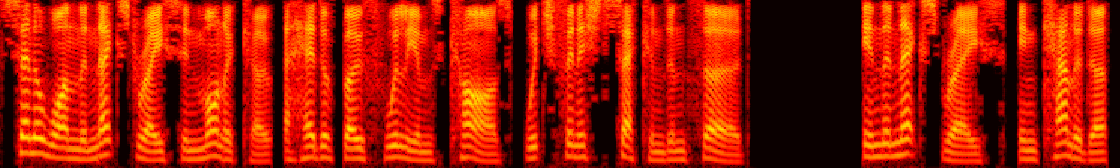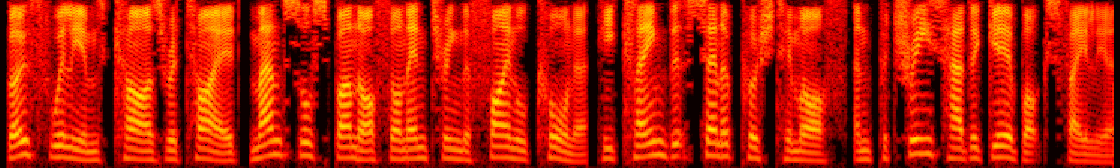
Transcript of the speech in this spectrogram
Senna won the next race in Monaco, ahead of both Williams cars, which finished second and third. In the next race, in Canada, both Williams cars retired, Mansell spun off on entering the final corner he claimed that Senna pushed him off and Patrese had a gearbox failure.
